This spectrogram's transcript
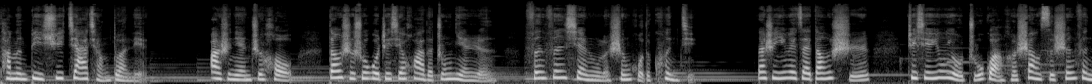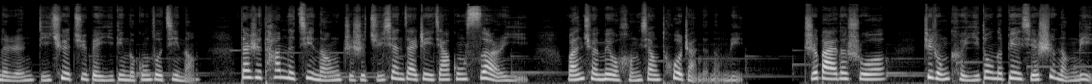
他们必须加强锻炼。二十年之后，当时说过这些话的中年人纷纷陷入了生活的困境。那是因为在当时，这些拥有主管和上司身份的人的确具备一定的工作技能，但是他们的技能只是局限在这一家公司而已，完全没有横向拓展的能力。直白的说，这种可移动的便携式能力，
